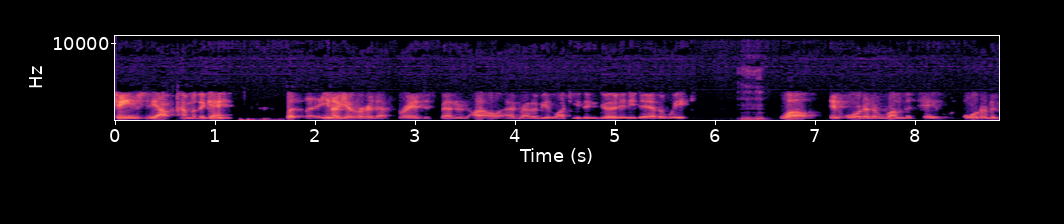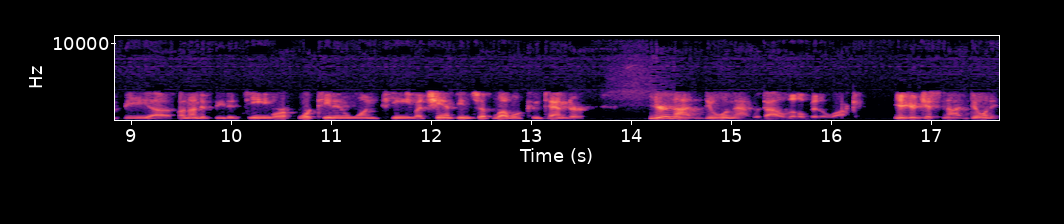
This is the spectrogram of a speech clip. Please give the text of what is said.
changed the outcome of the game. But you know, you ever heard that phrase? It's better. I'll, I'd rather be lucky than good any day of the week. Mm-hmm. Well, in order to run the table, in order to be a, an undefeated team or a 14 and one team, a championship level contender, you're not doing that without a little bit of luck. You're just not doing it.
